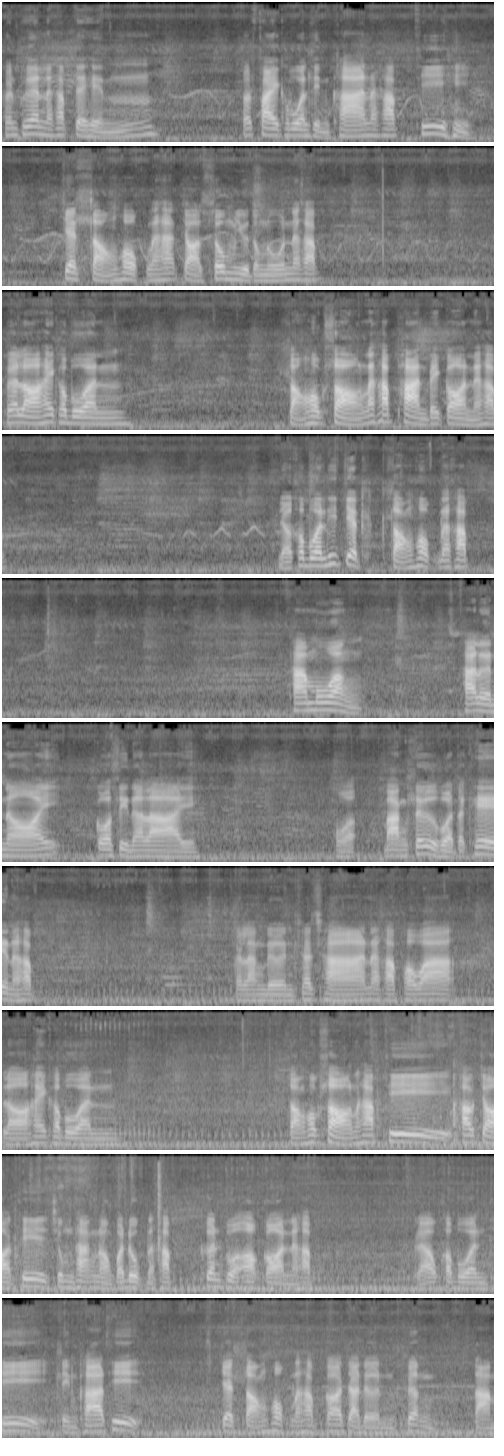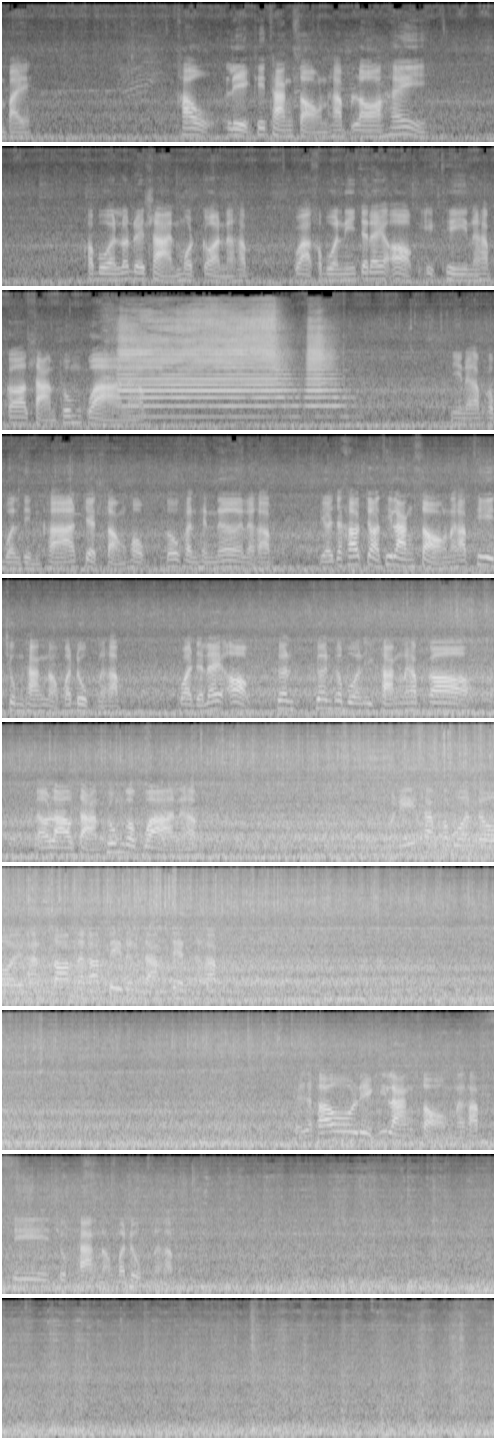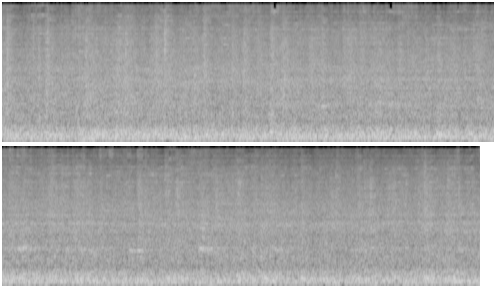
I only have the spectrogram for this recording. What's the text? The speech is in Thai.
เพื่อนๆนะครับจะเห็นรถไฟขบวนสินค้านะครับที่ 726 นะฮะจอดซุ่มอยู่ตรงนู้นนะครับ เพื่อรอให้ขบวน 262 นะครับ ผ่านไปก่อนนะครับ เดี๋ยวขบวนที่ 726 นะครับท่าม่วงท่าเรือน้อย โกศินารายหัว บางซื่อหัวตะเข้นะครับกำลังเดินช้าๆนะครับ เพราะว่ารอให้ขบวน 262 นะครับ ที่เข้าจอดที่ชุมทางหนองประดุกนะครับ เคลื่อนตัวออกก่อนนะครับ แล้วขบวนที่สินค้าที่ 726 นะครับ ก็จะเดินเครื่องตามไป เข้าหลีกที่ทางสองนะครับ รอให้ขบวนรถโดยสารหมดก่อนนะครับ กว่าขบวนนี้จะได้ออกอีกทีนะครับ ก็สามทุ่มกว่านะครับ นี่นะครับขบวนสินค้า 726ตู้คอนเทนเนอร์นะครับ เดี๋ยวจะเข้าจอดที่รางสองนะครับ ที่ชุมทางหนองประดุกนะครับ กว่าจะได้ออกเคลื่อนเคลื่อนขบวนอีกครั้งนะครับ ก็ราวๆสามทุ่มกว่านะครับ วันนี้ทำขบวนโดยอันซ่อมนะครับ4137 นะครับ เข้าหลีกที่รางสองนะครับ ที่ชุมทางหนองประดุกนะครับ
